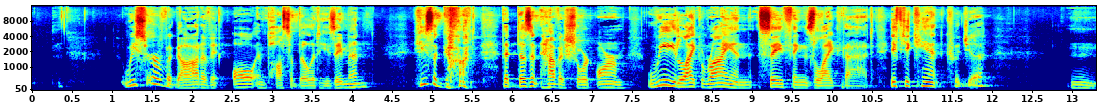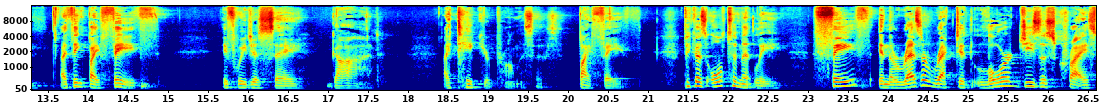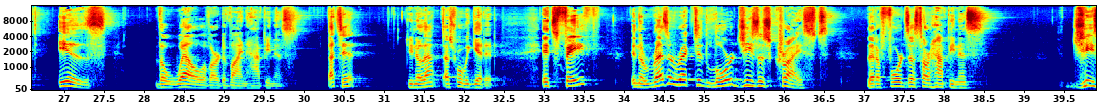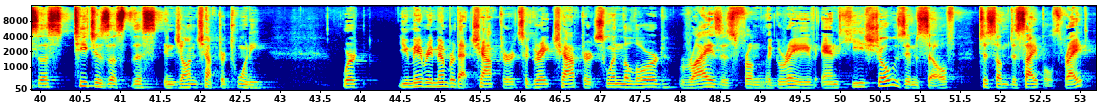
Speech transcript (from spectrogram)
we serve a God of all impossibilities, amen? He's a God that doesn't have a short arm. We, like Ryan, say things like that. If you can't, could you? Mm. I think by faith, if we just say, God, I take your promises by faith. Because ultimately, faith in the resurrected Lord Jesus Christ is the well of our divine happiness. That's it. Do you know that? That's where we get it. It's faith in the resurrected Lord Jesus Christ that affords us our happiness. Jesus teaches us this in John chapter 20, where you may remember that chapter. It's a great chapter. It's when the Lord rises from the grave and he shows himself to some disciples, right?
